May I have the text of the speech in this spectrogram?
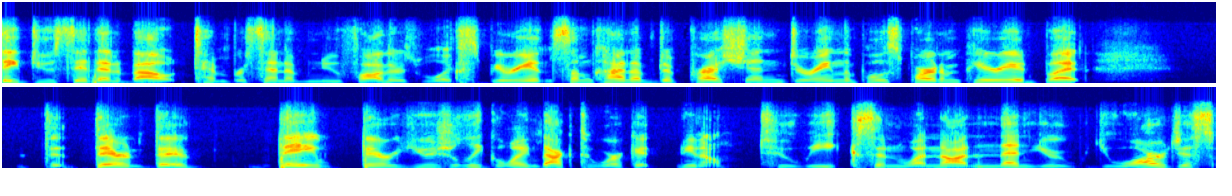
they do say that about 10% of new fathers will experience some kind of depression during the postpartum period, but th- they're they're they they're usually going back to work at you know two weeks and whatnot, and then you you are just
